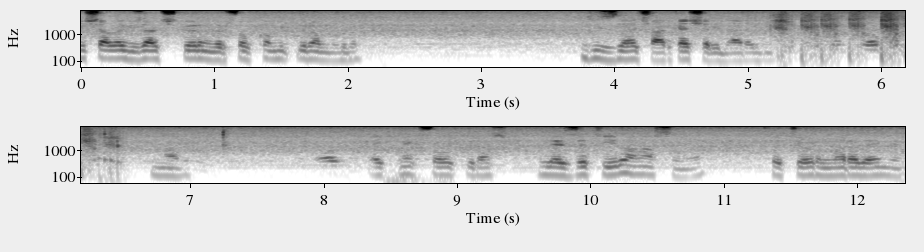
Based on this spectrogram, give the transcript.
İnşallah güzel çıkıyorumdur. Çok komik duruyorum burada. Gizli aç arkadaşlar idare edin. Hadi. Ekmek soğuk biraz. Lezzet iyi lan aslında. Kötü yorumlara değmiyor.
